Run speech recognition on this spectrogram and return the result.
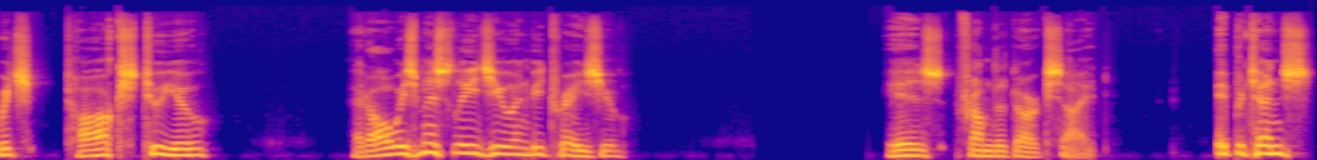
which talks to you, that always misleads you and betrays you, is from the dark side. it pretends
